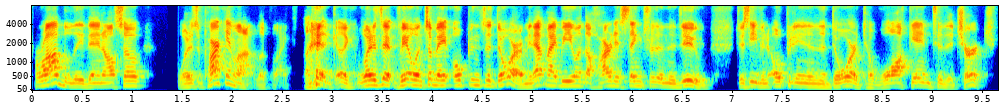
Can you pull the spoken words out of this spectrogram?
Probably then also, what does a parking lot look like? like? Like, what does it feel when somebody opens the door? I mean, that might be one of the hardest things for them to do, just even opening the door to walk into the church.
